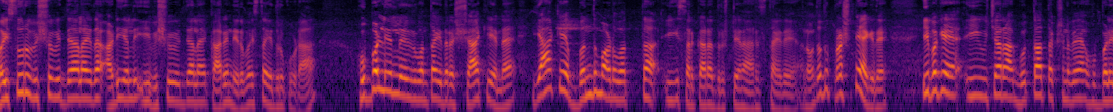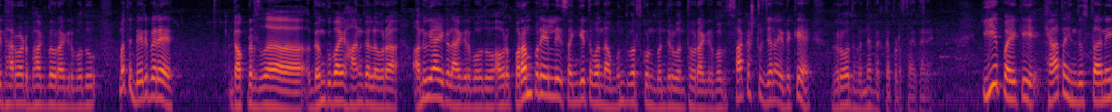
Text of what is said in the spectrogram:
ಮೈಸೂರು ವಿಶ್ವವಿದ್ಯಾಲಯದ ಅಡಿಯಲ್ಲಿ ಈ ವಿಶ್ವವಿದ್ಯಾಲಯ ಕಾರ್ಯನಿರ್ವಹಿಸ್ತಾ ಇದ್ದರೂ ಕೂಡ ಹುಬ್ಬಳ್ಳಿಯಲ್ಲಿರುವಂಥ ಇದರ ಶಾಖೆಯನ್ನು ಯಾಕೆ ಬಂದ್ ಮಾಡುವತ್ತ ಈ ಸರ್ಕಾರ ದೃಷ್ಟಿಯನ್ನು ಹರಿಸ್ತಾ ಇದೆ ಅನ್ನುವಂಥದ್ದು ಪ್ರಶ್ನೆಯಾಗಿದೆ. ಈ ಬಗ್ಗೆ ಈ ವಿಚಾರ ಗೊತ್ತಾದ ತಕ್ಷಣವೇ ಹುಬ್ಬಳ್ಳಿ ಧಾರವಾಡ ಭಾಗದವರಾಗಿರ್ಬೋದು, ಮತ್ತು ಬೇರೆ ಬೇರೆ ಡಾಕ್ಟರ್ ಗಂಗೂಬಾಯಿ ಹಾನ್ಗಲ್ ಅವರ ಅನುಯಾಯಿಗಳಾಗಿರ್ಬೋದು, ಅವರ ಪರಂಪರೆಯಲ್ಲಿ ಸಂಗೀತವನ್ನು ಮುಂದುವರಿಸ್ಕೊಂಡು ಬಂದಿರುವಂಥವರಾಗಿರ್ಬೋದು, ಸಾಕಷ್ಟು ಜನ ಇದಕ್ಕೆ ವಿರೋಧವನ್ನು ವ್ಯಕ್ತಪಡಿಸ್ತಾ ಇದ್ದಾರೆ. ಈ ಪೈಕಿ ಖ್ಯಾತ ಹಿಂದೂಸ್ತಾನಿ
